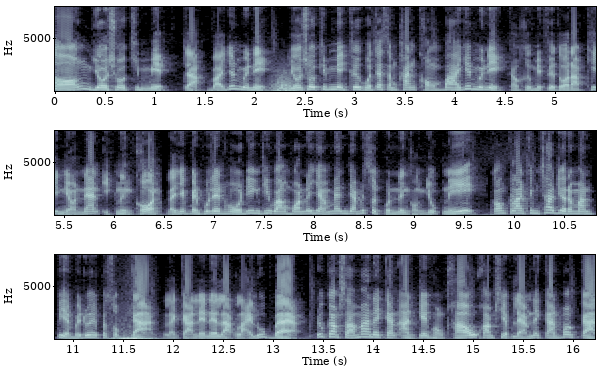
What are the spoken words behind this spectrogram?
2. โยโชคิมมิดจากไบเยิร์นมิวนิกโยโชคิมมิดคือหัวใจสำคัญของไบเยิร์นมิวนิกเขาคือมิดฟิลด์ตัวรับที่เหนียวแน่นอีกหนึ่งคน และยังเป็นผู้เล่นโฮลดิ้งที่วางบอลได้อย่างแม่นยำที่สุดคนหนึ่งของยุคนี้ กองกลางทีมชาติเยอรมันเปลี่ยนไปด้วยประสบการณ์ และการเล่นในหลากหลายรูปแบบ ด้วยความสามารถในการอ่านเกมของเขาความเฉียบแหลมในการป้องกัน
